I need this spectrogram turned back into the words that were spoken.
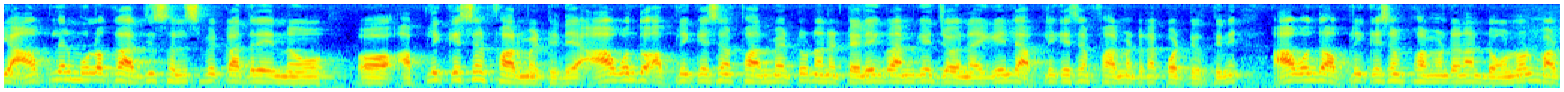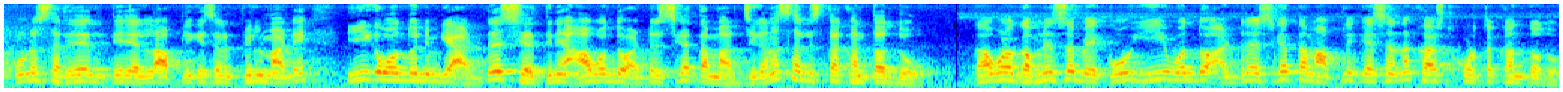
ಈ ಆಫ್ಲೈನ್ ಮೂಲಕ ಅರ್ಜಿ ಸಲ್ಲಿಸಬೇಕಾದ್ರೆ ಏನು ಅಪ್ಲಿಕೇಶನ್ ಫಾರ್ಮೆಟ್ ಇದೆ. ಆ ಒಂದು ಅಪ್ಲಿಕೇಶನ್ ಫಾರ್ಮೆಟು ನನ್ನ ಟೆಲಿಗ್ರಾಮ್ಗೆ ಜಾಯ್ನ್ ಆಗಿ ಇಲ್ಲಿ ಅಪ್ಲಿಕೇಶನ್ ಫಾರ್ಮೆಟನ್ನು ಕೊಟ್ಟಿರ್ತೀನಿ. ಆ ಒಂದು ಅಪ್ಲಿಕೇಶನ್ ಫಾರ್ಮೆಟನ್ನು ಡೌನ್ಲೋಡ್ ಮಾಡಿಕೊಂಡು ಸರಿಯಾದ ರೀತಿಯಲ್ಲಿ ಎಲ್ಲ ಅಪ್ಲಿಕೇಶನ್ ಫಿಲ್ ಮಾಡಿ, ಈಗ ಒಂದು ನಿಮಗೆ ಅಡ್ರೆಸ್ ಹೇಳ್ತೀನಿ. ಆ ಒಂದು ಅಡ್ರೆಸ್ಗೆ ತಮ್ಮ ಅರ್ಜಿಗಳನ್ನು ಸಲ್ಲಿಸ್ತಕ್ಕಂಥದ್ದು. ತಾವುಗಳು ಗಮನಿಸಬೇಕು, ಈ ಒಂದು ಅಡ್ರೆಸ್ಗೆ ತಮ್ಮ ಅಪ್ಲಿಕೇಶನ್ನ ಕಳಿಸ್ಕೊಡ್ತಕ್ಕಂಥದ್ದು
